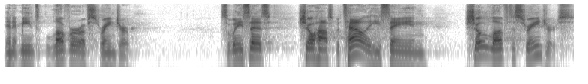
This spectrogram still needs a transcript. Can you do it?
and it means lover of stranger. So when he says show hospitality, he's saying show love to strangers.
